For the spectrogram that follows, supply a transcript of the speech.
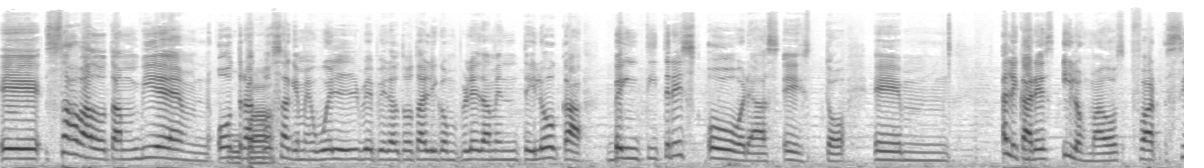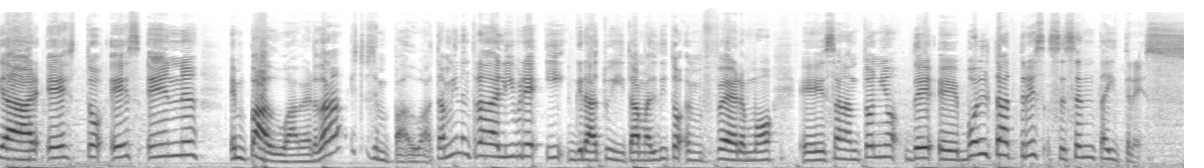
Eh, sábado también, otra Upa. cosa que me vuelve pero total y completamente loca. 23 horas esto. Eh, Alecares y los magos farsear. Esto es en, en Padua, ¿verdad? Esto es en Padua. También entrada libre y gratuita. Maldito enfermo. Eh, San Antonio de eh, Volta 363.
